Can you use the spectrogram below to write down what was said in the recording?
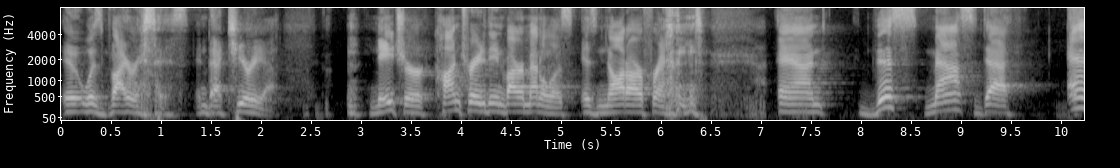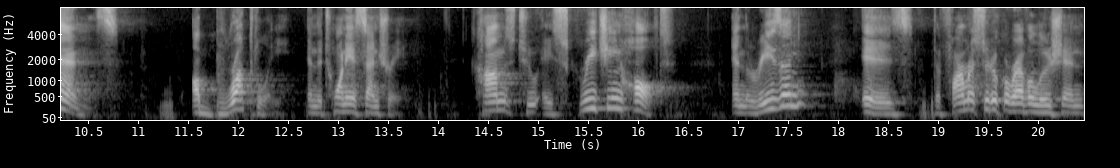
it was viruses and bacteria. Nature, contrary to the environmentalists, is not our friend. And this mass death ends abruptly in the 20th century comes to a screeching halt. And the reason is the pharmaceutical revolution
